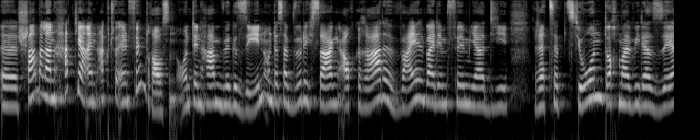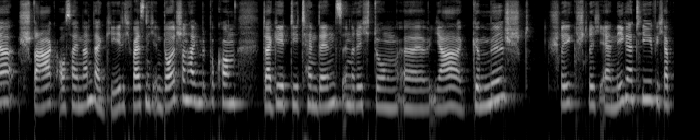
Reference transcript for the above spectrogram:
äh, Shyamalan hat ja einen aktuellen Film draußen und den haben wir gesehen und deshalb würde ich sagen, auch gerade weil bei dem Film ja die Rezeption doch mal wieder sehr stark auseinandergeht. Ich weiß nicht, in Deutschland habe ich mitbekommen, da geht die Tendenz in Richtung, äh, ja, gemischt Schrägstrich eher negativ. Ich habe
